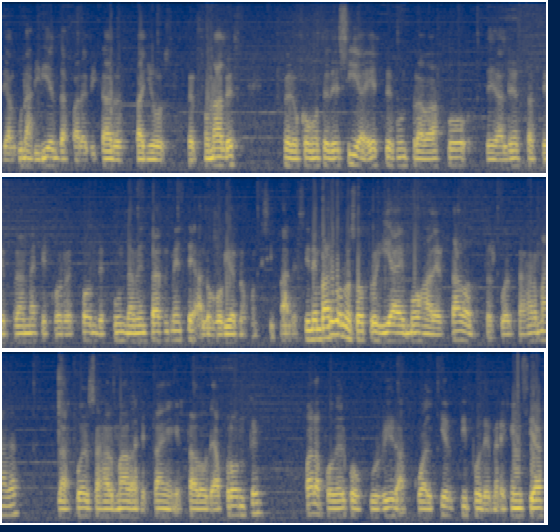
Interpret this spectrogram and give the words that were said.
de algunas viviendas para evitar daños personales, pero como te decía, este es un trabajo de alerta temprana que corresponde fundamentalmente a los gobiernos municipales. Sin embargo, nosotros ya hemos alertado a nuestras Fuerzas Armadas, las Fuerzas Armadas están en estado de afronte para poder concurrir a cualquier tipo de emergencia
